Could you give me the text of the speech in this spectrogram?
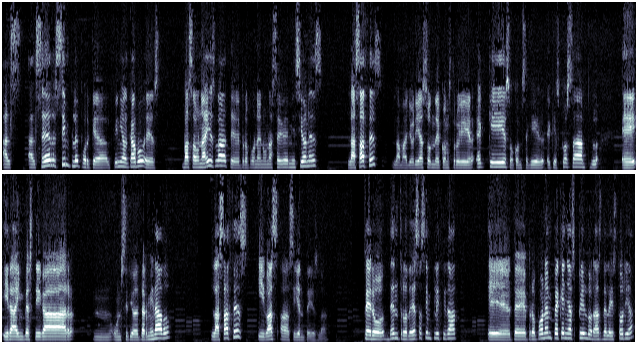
al, al ser simple, porque al fin y al cabo es vas a una isla, te proponen una serie de misiones, las haces, la mayoría son de construir X o conseguir X cosa, eh, ir a investigar mm, un sitio determinado, las haces y vas a la siguiente isla. Pero dentro de esa simplicidad eh, te proponen pequeñas píldoras de la historia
